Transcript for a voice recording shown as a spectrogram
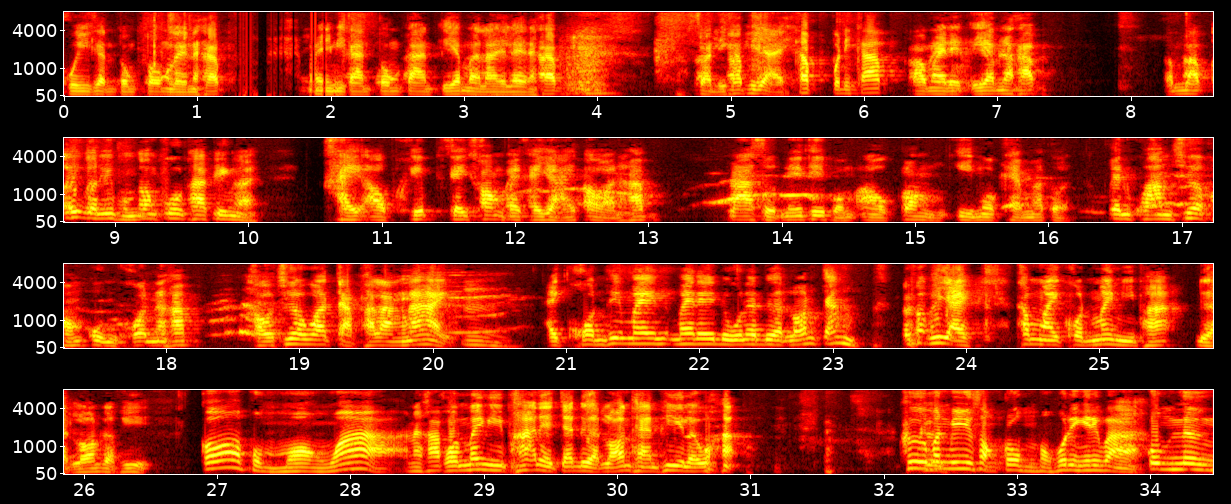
คุยกันตรงๆเลยนะครับ ไม่มีการตรงการเตรียมอะไรเลยนะครับ สวัสดีครับพี่ใหญ่ครับสวัสดีครับเอาไม่ได้เตรียมนะครับสำหรับเอ้ยวันนี้ผมต้องพูดพาดพิงหน่อย ใครเอาคลิปใช้ช่องไปขยายต่อนะครับ ล่าสุดนี้ที่ผมเอากล้องอีโมแคมมาตรวจเป็นความเชื่อของกลุ่มคนนะครับ เขาเชื่อว่าจับพลังได้ อืมไอคนที่ไม่ไม่ได้ดูเนี่ยเดือดร้อนจังแล้วพี่ใหญ่ทำไมคนไม่มีพระเดือดร้อนกับพี่ ก็ผมมองว่านะครับ คนไม่มีพระเนี่ยจะเดือดร้อนแทนพี่เลยว่า คือมันมีอยู่สองกลุ่มผมพูดอย่างนี้ดีกว่าอ่ากลุ่มหนึ่ง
